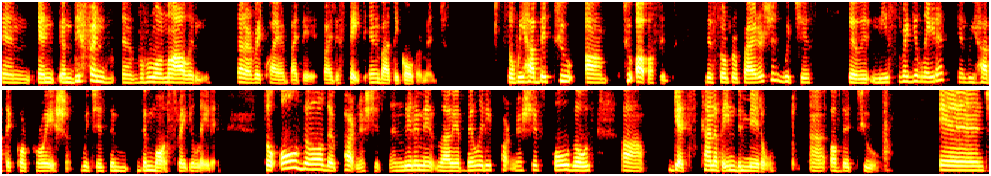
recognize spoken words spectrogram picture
and, and, and different uh, formalities that are required by the, by the state and by the government. So we have the two, um, two opposites, the sole proprietorship, which is the least regulated, and we have the corporation, which is the, the most regulated. So all the other partnerships and limited liability partnerships, all those uh, gets kind of in the middle uh, of the two. And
